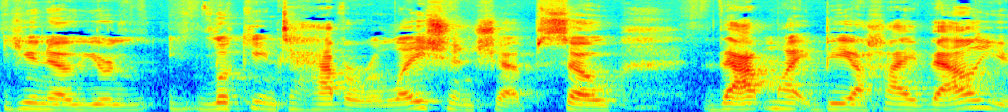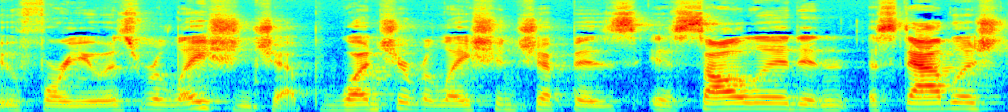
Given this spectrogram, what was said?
you know, you're looking to have a relationship. So, that might be a high value for you is relationship. Once your relationship is is solid and established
